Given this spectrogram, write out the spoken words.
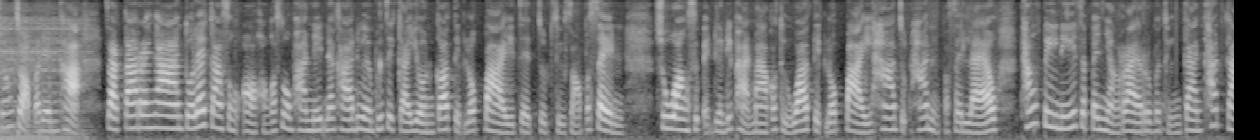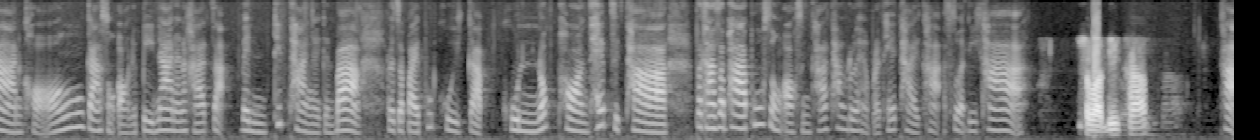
ช่วงเจาะประเด็นค่ะ จากการรายงานตัวเลขการส่งออกของกระทรวงพาณิชย์นะคะ เดือนพฤศจิกายนก็ติดลบไป 7.42%ช่วง 11 เดือนที่ผ่านมาก็ถือว่าติดลบไป 5.51%แล้ว ทั้งปีนี้จะเป็นอย่างไรรวมไปถึงการคาดการณ์ของการส่งออกในปีหน้านั้นนะคะ จะเป็นทิศทางไงกันบ้าง เราจะไปพูดคุยกับคุณนพพรเทพสิทธา ประธานสภาผู้ส่งออกสินค้าทางเรือแห่งประเทศไทยค่ะ สวัสดีค่ะ สวัสดีครับค่ะ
